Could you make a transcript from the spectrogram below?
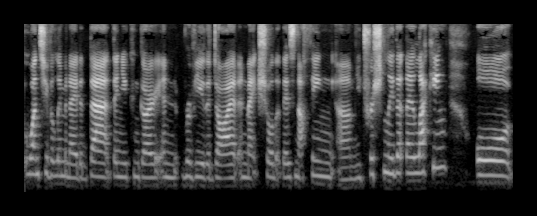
Once you've eliminated that then you can go and review the diet and make sure that there's nothing um, nutritionally that they're lacking or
